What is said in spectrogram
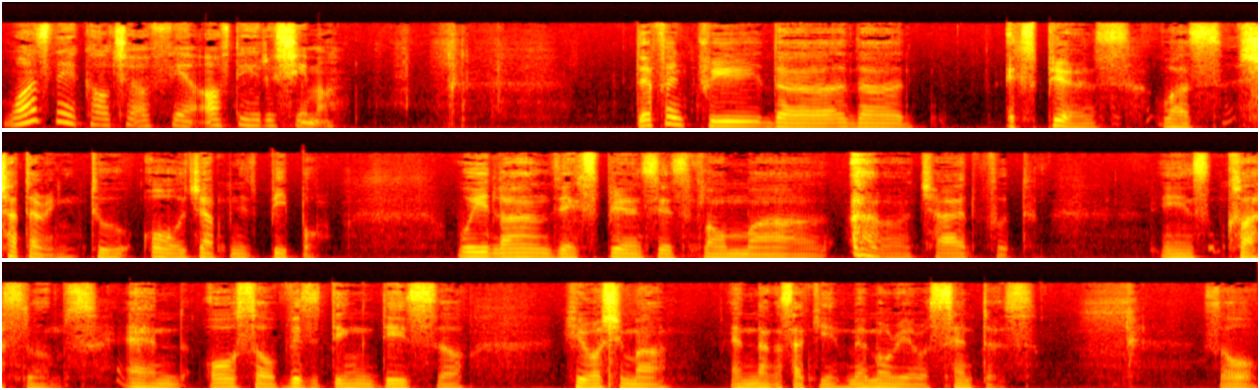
Was there a culture of fear after Hiroshima? Definitely, the the experience was shattering to all Japanese people. We learned the experiences from uh, childhood in classrooms and also visiting these uh, Hiroshima and Nagasaki memorial centers. So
